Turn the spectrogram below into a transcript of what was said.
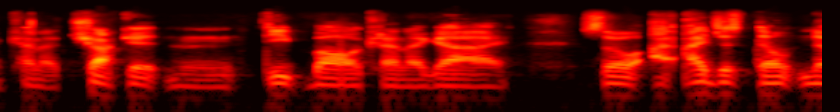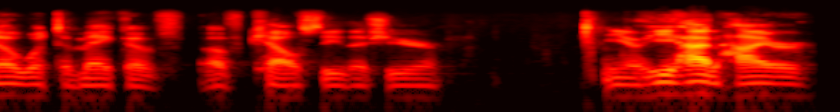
a kind of chuck it and deep ball kind of guy. So I, I just don't know what to make of of Kelce this year. You know, he had higher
